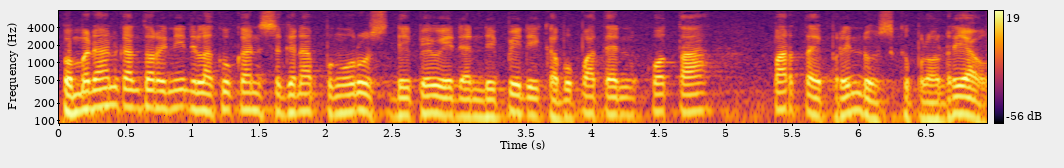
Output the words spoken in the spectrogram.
Pembenahan kantor ini dilakukan segenap pengurus DPW dan DPD Kabupaten Kota Partai Perindo Kepulauan Riau.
